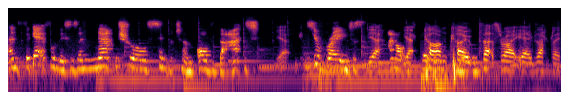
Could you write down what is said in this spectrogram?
and forgetfulness is a natural symptom of that. Yeah. Because your brain just Yeah. cannot Yeah. Can't cope. That's right. Yeah, exactly.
